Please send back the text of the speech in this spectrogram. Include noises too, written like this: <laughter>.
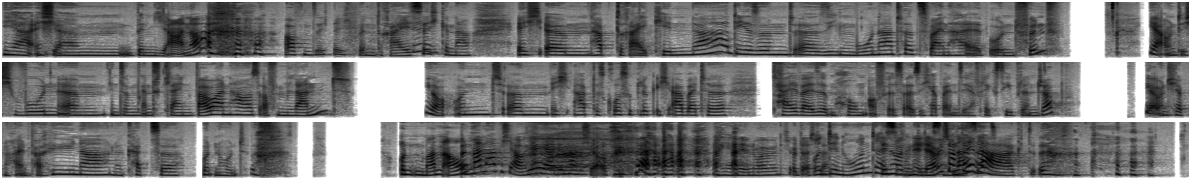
Ja, ich ähm, bin Jana, <laughs> offensichtlich. Ich bin 30, genau. Ich ähm, habe drei Kinder, die sind äh, sieben Monate, zweieinhalb und fünf. Ja, und ich wohne ähm, in so einem ganz kleinen Bauernhaus auf dem Land. Ja, und ähm, ich habe das große Glück, ich arbeite teilweise im Homeoffice. Also ich habe einen sehr flexiblen Job. Ja, und ich habe noch ein paar Hühner, eine Katze und einen Hund. <laughs> Und ein Mann auch? Und Mann habe ich auch, ja, ja, den habe ich auch. <laughs> Ach ja, den wollen wir nicht unterschlagen. Und den Hund hast den du Hund, nee, den habe ich vergessen. schon Nein, gesagt.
